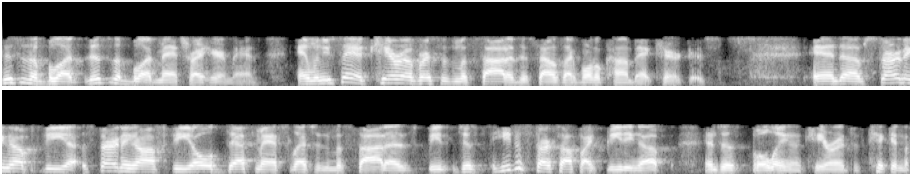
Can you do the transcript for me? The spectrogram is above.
this is a blood this is a blood match right here, man. And when you say Akira versus Masada, this sounds like Mortal Kombat characters. And uh, starting up the uh, starting off the old deathmatch legend Masada is beat, just he just starts off by beating up and just bullying Akira, just kicking the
